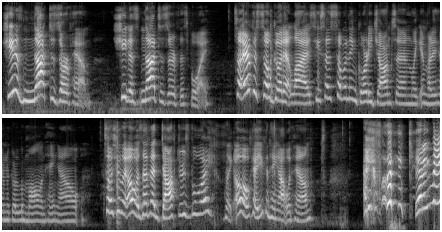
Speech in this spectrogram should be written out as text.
She does not deserve him. She does not deserve this boy. So Eric is so good at lies. He says someone named Gordy Johnson like invited him to go to the mall and hang out. So she's like, "Oh, is that that doctor's boy?" Like, "Oh, okay, you can hang out with him." Are you fucking kidding me?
